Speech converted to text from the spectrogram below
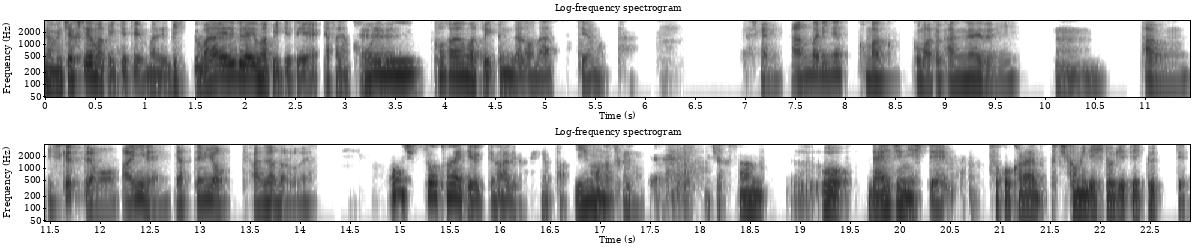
もめちゃくちゃうまくいってて、まあ、笑えるぐらいうまくいってて、やっぱりこういう子がうまくいくんだろうなって思った。確かに。あんまりね、細々と考えずに、うん。多分、意思決定も、あ、いいね、やってみようって感じなんだろうね。本質を捉えてるっていうのはあるよね。やっぱいいものを作って、お客さんを大事にして、そこから口コミで広げていくって、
